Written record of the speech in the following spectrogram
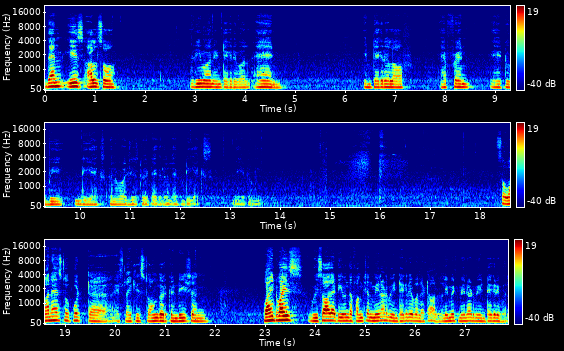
then is also Riemann integrable and integral of f n a to b dx converges to integral f dx a to b. So, one has to put uh, a slightly stronger condition point wise we saw that even the function may not be integrable at all limit may not be integrable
